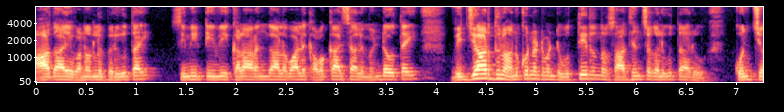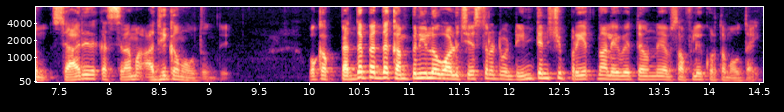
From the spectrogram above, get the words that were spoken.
ఆదాయ వనరులు పెరుగుతాయి. సినీ టీవీ కళారంగాల వాళ్ళకి అవకాశాలు మెండవుతాయి. విద్యార్థులు అనుకున్నటువంటి ఉత్తీర్ణత సాధించగలుగుతారు. కొంచెం శారీరక శ్రమ అధికమవుతుంది. ఒక పెద్ద పెద్ద కంపెనీలో వాళ్ళు చేస్తున్నటువంటి ఇంటర్న్షిప్ ప్రయత్నాలు ఏవైతే ఉన్నాయో అవి సఫలీకృతం అవుతాయి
